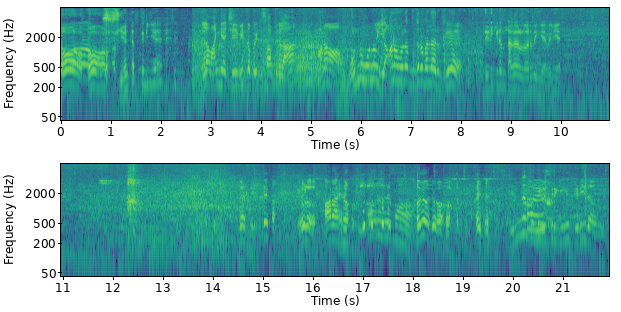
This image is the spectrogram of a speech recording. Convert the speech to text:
ஓ. ஓ. ஏன் கத்துறீங்க? எல்லாம் வாங்கியாச்சு வீட்டில் போயிட்டு சாப்பிட்டுக்கலாம். ஆனா ஒண்ணு ஒண்ணு யானை விலை குதிரை விலை இருக்கு. திடுக்கிடும் தகவல் வருது இங்க வெளியே. எவ்வளோ? ஆறாயிரம். ஐயோ என்ன பண்ணி வச்சிருக்கீங்க? தெரியுதா உங்களுக்கு?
